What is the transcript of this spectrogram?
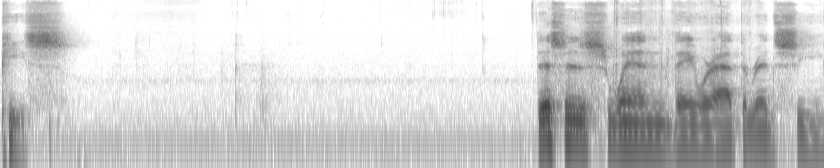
peace. This is when they were at the Red Sea.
